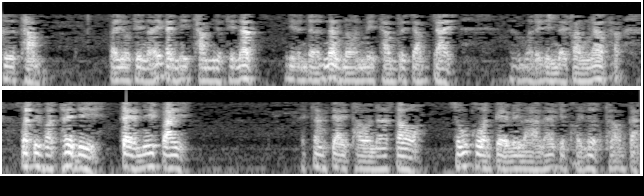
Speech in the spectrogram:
คือธรรมไปอยู่ที่ไหนก็มีธรรมอยู่ที่นั่นยืนเดินนั่งนอนมีธรรมประจำใจเมื่อได้ยินได้ฟังแล้ว ปฏิบัติให้ดี แต่นี้ไปตั้งใจภาวนาต่อ สมควรแก่เวลาแล้วจะค่อยเลิกพร้อมกัน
